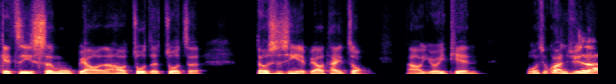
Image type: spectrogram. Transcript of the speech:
给自己设目标，然后做着做着，得失心也不要太重，然后有一天我就冠军了，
